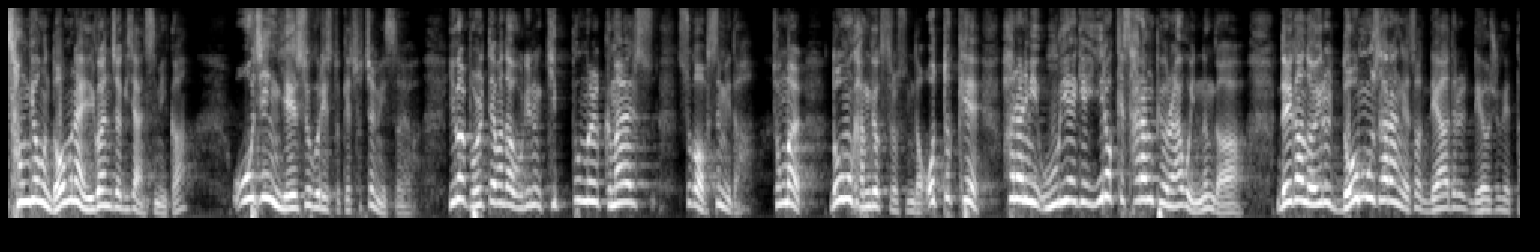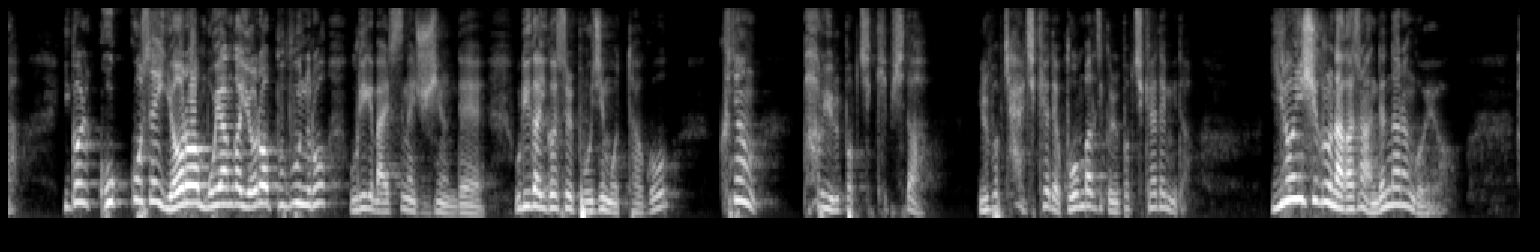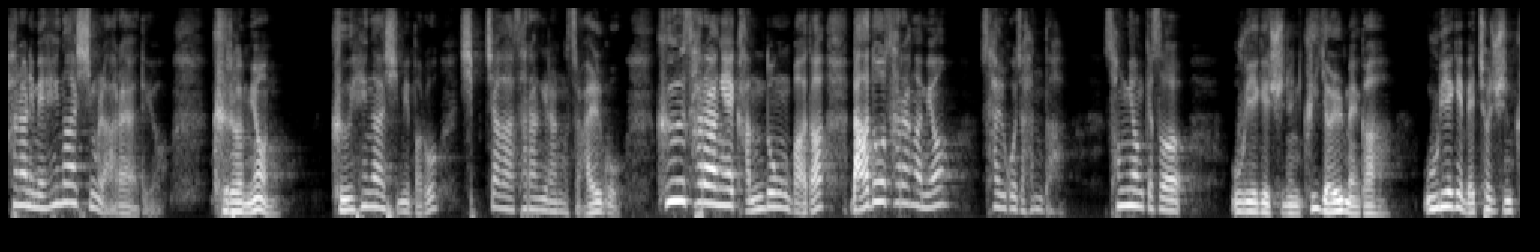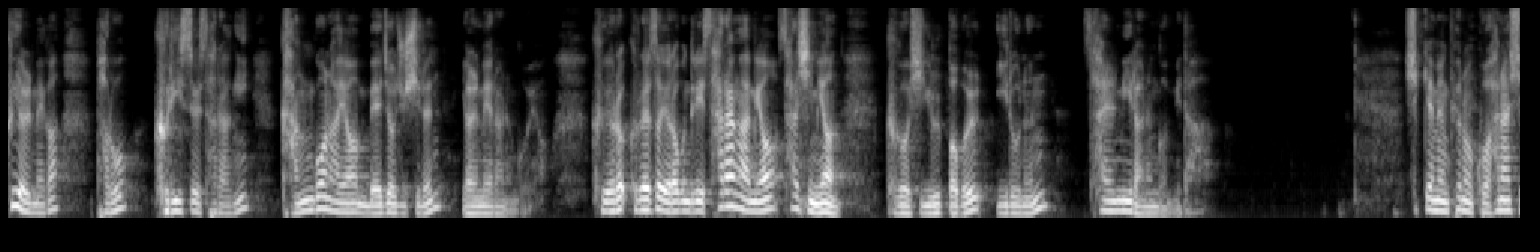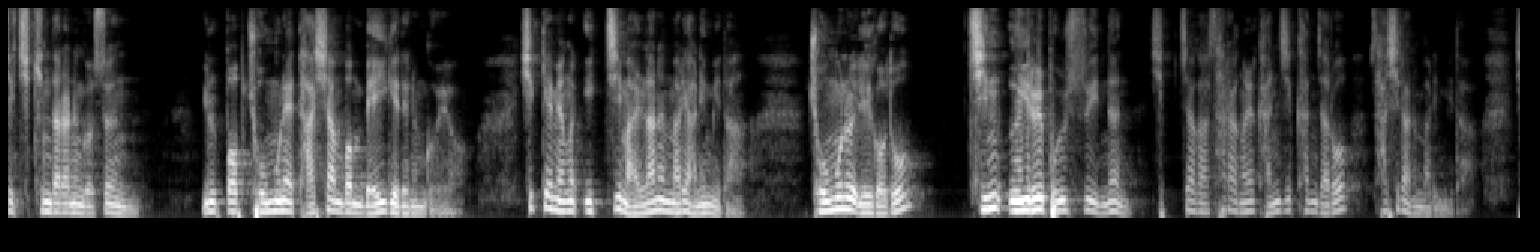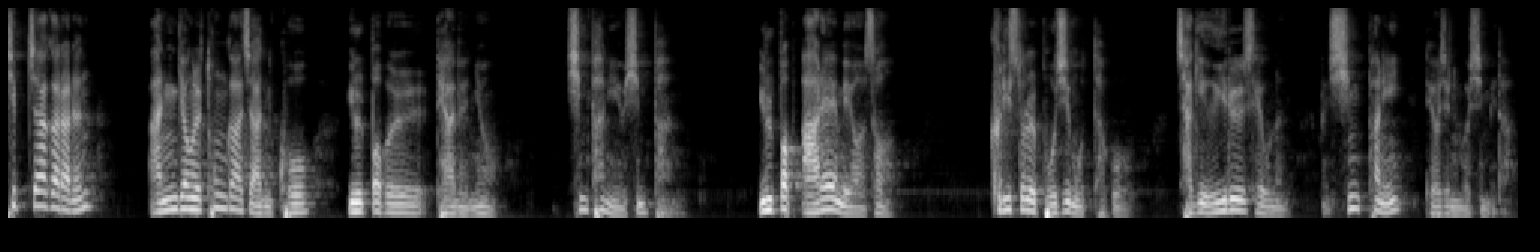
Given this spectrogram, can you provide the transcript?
성경은 너무나 일관적이지 않습니까? 오직 예수 그리스도께 초점이 있어요. 이걸 볼 때마다 우리는 기쁨을 금할 수, 수가 없습니다. 정말 너무 감격스럽습니다. 어떻게 하나님이 우리에게 이렇게 사랑 표현을 하고 있는가? 내가 너희를 너무 사랑해서 내 아들을 내어주겠다. 이걸 곳곳에 여러 모양과 여러 부분으로 우리에게 말씀해 주시는데 우리가 이것을 보지 못하고 그냥 바로 율법 지킵시다. 율법 잘 지켜야 돼요. 구원받으니까 율법 지켜야 됩니다. 이런 식으로 나가서는 안 된다는 거예요. 하나님의 행하심을 알아야 돼요. 그러면 그 행하심이 바로 십자가 사랑이라는 것을 알고 그 사랑에 감동받아 나도 사랑하며 살고자 한다. 성령께서 우리에게 주시는 그 열매가 우리에게 맺혀주신 그 열매가 바로 그리스의 사랑이 강권하여 맺어주시는 열매라는 거예요. 그 그래서 여러분들이 사랑하며 사시면 그것이 율법을 이루는 삶이라는 겁니다. 십계명 펴놓고 하나씩 지킨다라는 것은 율법 조문에 다시 한번 매이게 되는 거예요. 십계명을 읽지 말라는 말이 아닙니다. 조문을 읽어도 진의를 볼 수 있는 십자가 사랑을 간직한 자로 사시라는 말입니다. 십자가라는 안경을 통과하지 않고 율법을 대하면요. 심판이에요, 심판. 율법 아래에 매어서 그리스도를 보지 못하고 자기 의를 세우는 심판이 되어지는 것입니다.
